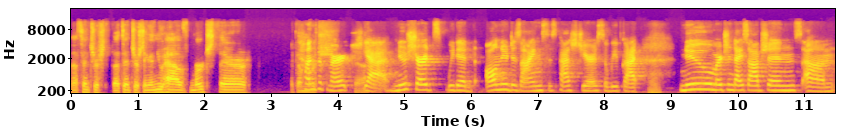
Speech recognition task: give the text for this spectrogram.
that's interesting. That's interesting. And you have merch there, like tons of merch yeah. yeah. new shirts we did all new designs this past year so we've got Mm. new merchandise options um,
